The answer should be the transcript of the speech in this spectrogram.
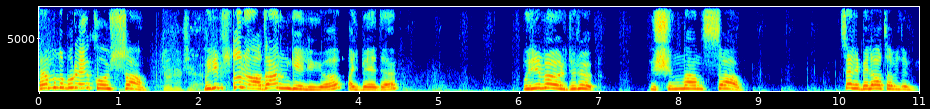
Ben bunu buraya koysam. Döneceğim. Brimstone A'dan geliyor. Ay B'den. Brim'i öldürüp ışınlansam. Sence bela atabilir miyim?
